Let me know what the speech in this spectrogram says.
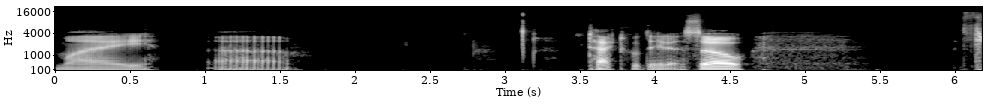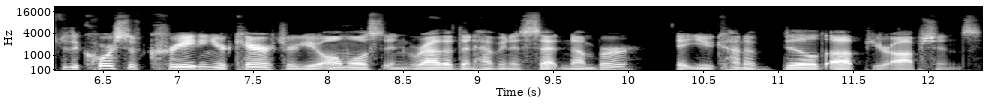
my uh, tactical data. So through the course of creating your character, you almost, and rather than having a set number, it, you kind of build up your options.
